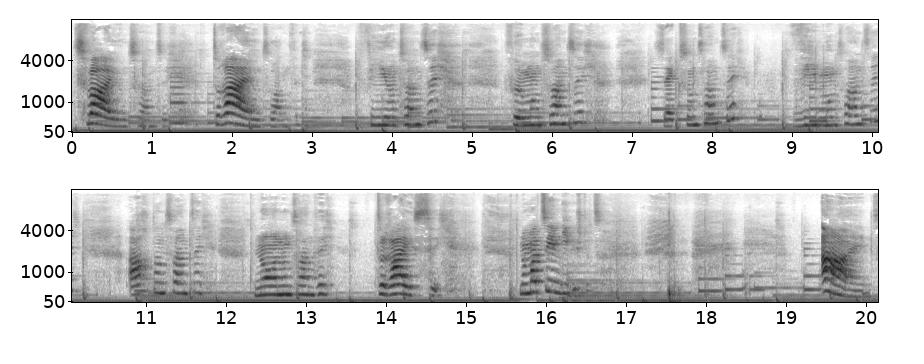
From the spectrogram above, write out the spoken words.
22, 23, 24, 25, 26, 27, 28, 29, 30. Nummer 10 Liegestütze. 1,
